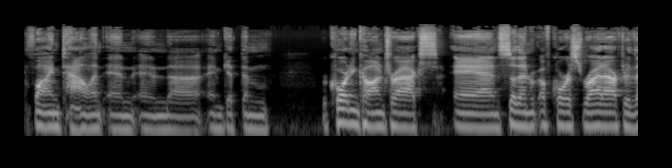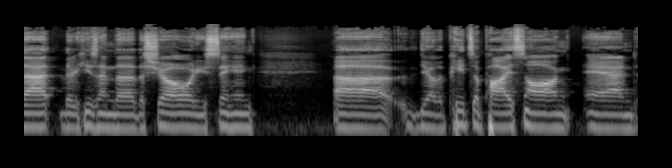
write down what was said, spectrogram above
find talent and and uh, and get them recording contracts. And so then, of course, right after that, there, he's in the the show and he's singing, uh, you know, the pizza pie song, and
